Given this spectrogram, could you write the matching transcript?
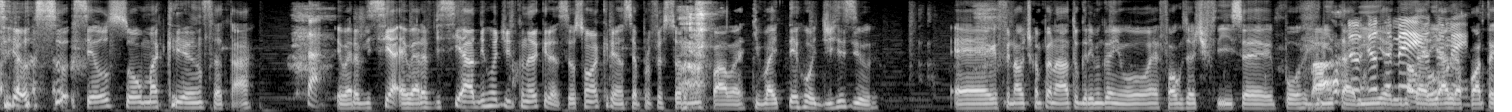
Se eu, sou, se eu sou uma criança, tá? Tá. Eu era, vicia, eu era viciado em rodízio quando eu era criança. Se eu sou uma criança e a professora me fala que vai ter rodízio, é final de campeonato, o Grêmio ganhou, é fogos de artifício, é porra, Ah. gritaria, Eu- eu também, gritaria, abre a porta,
